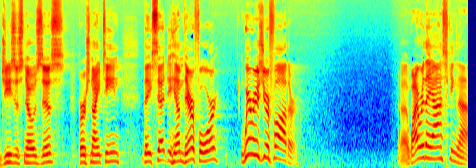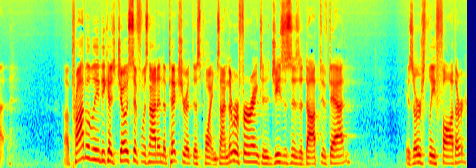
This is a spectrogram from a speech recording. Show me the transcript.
Jesus knows this. Verse 19 they said to him, Therefore, where is your father? Uh, why were they asking that? Uh, probably because Joseph was not in the picture at this point in time. They're referring to Jesus' adoptive dad, his earthly father.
